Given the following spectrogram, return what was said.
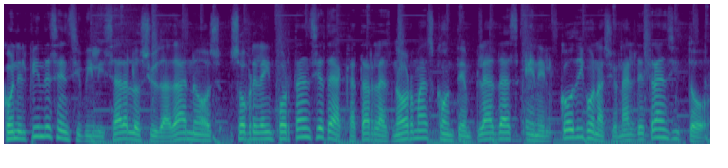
con el fin de sensibilizar a los ciudadanos sobre la importancia de acatar las normas contempladas en el Código Nacional de Tránsito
